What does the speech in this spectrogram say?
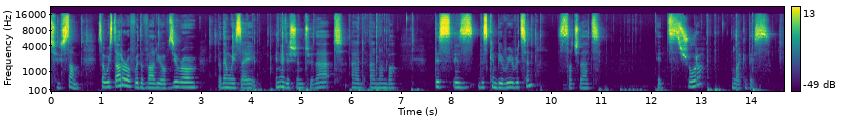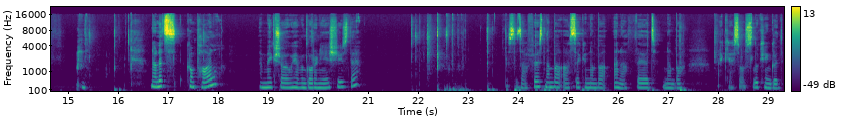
to sum. So we started off with a value of zero, but then we say, in addition to that, add a number this is this can be rewritten such that it's shorter like this. Now let's compile and make sure we haven't got any issues there. This is our first number our second number and our third number. Okay so it's looking good.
